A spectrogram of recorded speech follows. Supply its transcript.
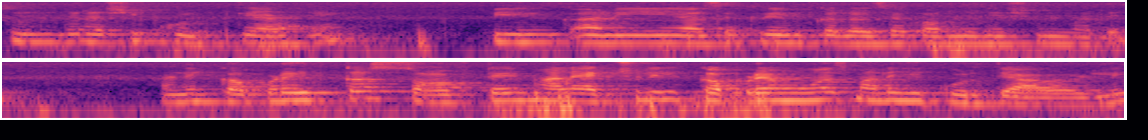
सुंदर अशी कुर्ती आहे. पिंक आणि असं क्रीम कलरच्या कॉम्बिनेशनमध्ये आणि कपडा इतका सॉफ्ट आहे. मला ॲक्च्युली कपड्यामुळंच मला ही कुर्ती आवडली.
